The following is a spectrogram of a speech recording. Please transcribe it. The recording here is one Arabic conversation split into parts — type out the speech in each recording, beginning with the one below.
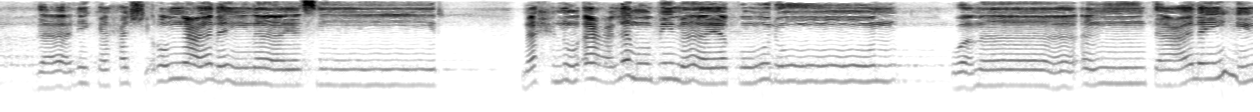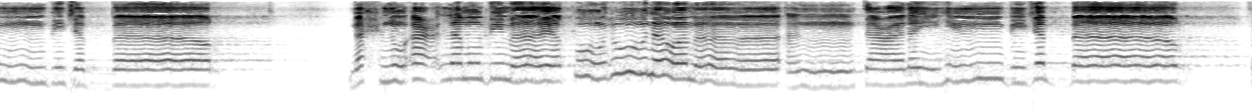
ذلك حشر علينا يسير. نحن أعلم بما يقولون. وما أنت عليهم بجبار. نحن أعلم بما يقولون وما أنت عليهم بجبار.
